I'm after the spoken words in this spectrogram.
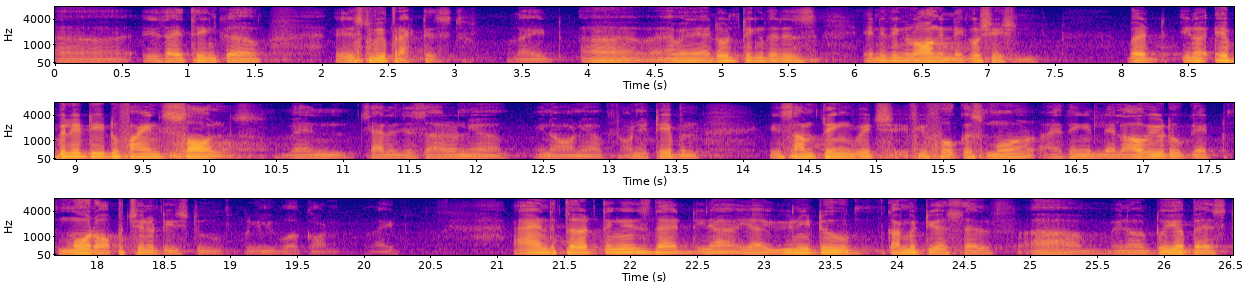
uh, is, I think, uh, is to be practiced, right? I mean, I don't think there is anything wrong in negotiation, but, you know, ability to find solves when challenges are on your, you know, on your, on your table is something which, if you focus more, I think it'll allow you to get more opportunities to really work on, right? And the third thing is that, yeah, yeah, you need to commit to yourself, um, you know, do your best,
